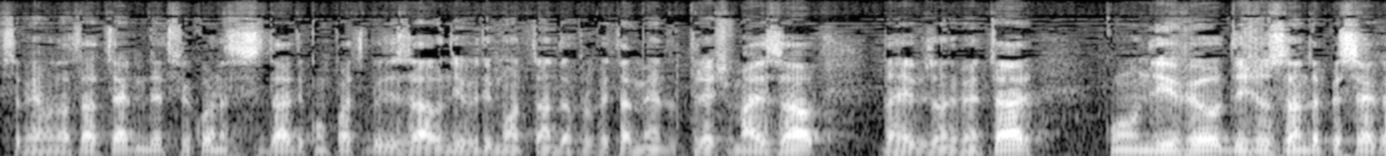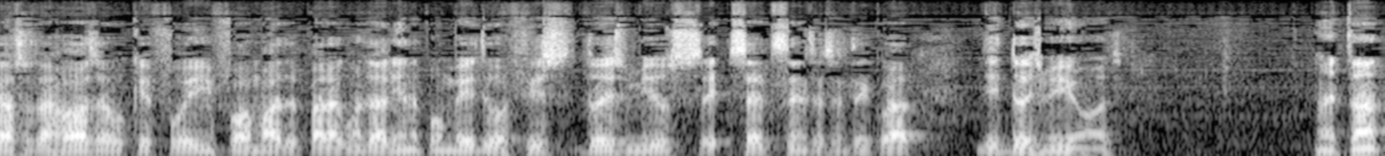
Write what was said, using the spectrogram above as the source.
Essa mesma nota técnica identificou a necessidade de compatibilizar o nível de montante do aproveitamento do trecho mais alto da revisão do inventário com o nível de jusante da PCH Santa Rosa, o que foi informado para Guandalina por meio do ofício 2764 de 2011. No entanto,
